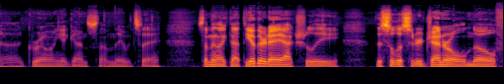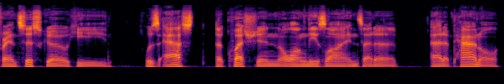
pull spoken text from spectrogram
uh, growing against them, they would say. Something like that. The other day, actually, the Solicitor General, Noel Francisco, he was asked a question along these lines at a at a panel,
